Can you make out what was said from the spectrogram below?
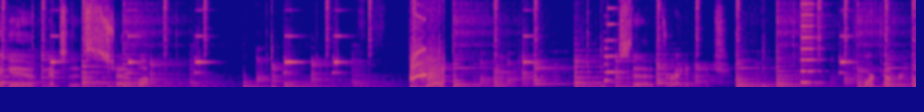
Gonna give Nemesis Shadow Claw. Instead of Dragon Rage. For more coverage.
